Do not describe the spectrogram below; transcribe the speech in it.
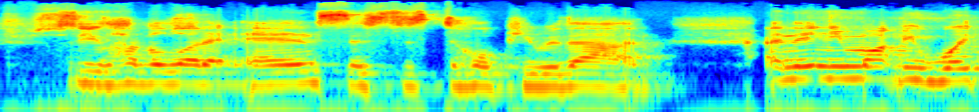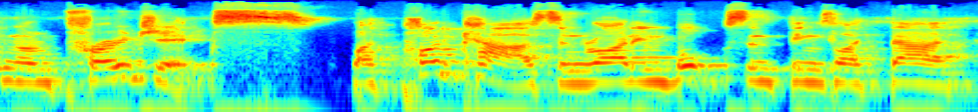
So you'll have a lot of ancestors to help you with that. And then you might be working on projects like podcasts and writing books and things like that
